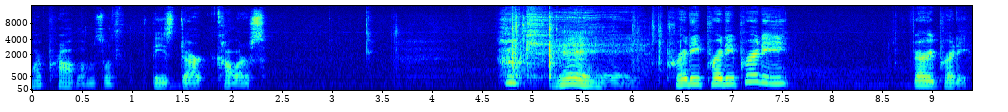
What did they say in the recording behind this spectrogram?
more problems with these dark colors. Okay, pretty, pretty, pretty. Very pretty.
